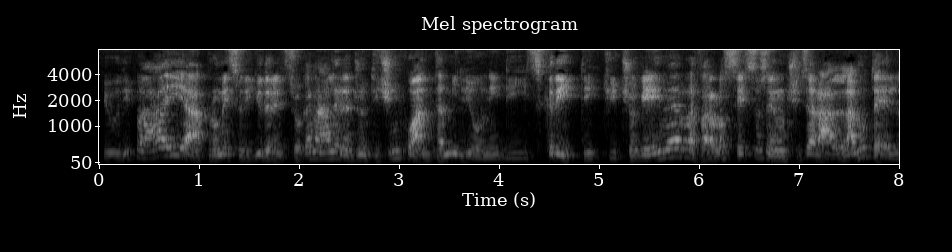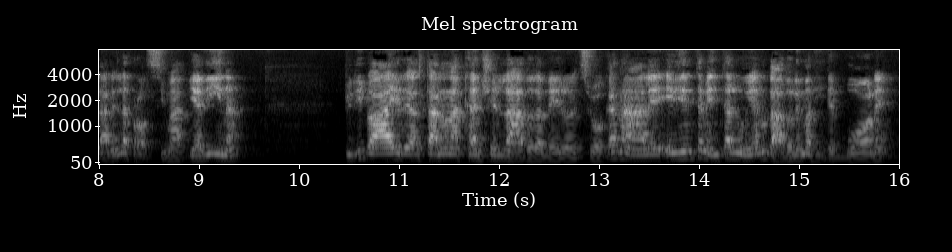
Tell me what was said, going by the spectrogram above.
PewDiePie ha promesso di chiudere il suo canale raggiunti 50 milioni di iscritti. Ciccio Gamer farà lo stesso se non ci sarà la Nutella nella prossima piadina. PewDiePie in realtà non ha cancellato davvero il suo canale, evidentemente a lui hanno dato le matite buone.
